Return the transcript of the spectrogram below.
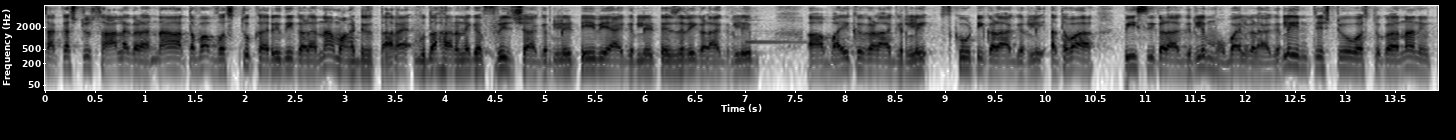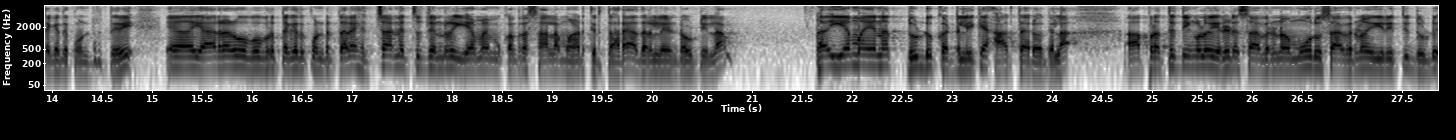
ಸಾಕಷ್ಟು ಸಾಲಗಳನ್ನು ಅಥವಾ ವಸ್ತು ಖರೀದಿಗಳನ್ನು ಮಾಡಿರ್ತಾರೆ. ಉದಾಹರಣೆಗೆ ಫ್ರಿಜ್ ಆಗಿರಲಿ ಟಿ ವಿ ಆಗಿರಲಿ ಟೆಸರಿಗಳಾಗಿರಲಿ ಬೈಕ್ಗಳಾಗಿರಲಿ, ಸ್ಕೂಟಿಗಳಾಗಿರಲಿ ಅಥವಾ ಪಿ ಸಿಗಳಾಗಿರಲಿ, ಮೊಬೈಲ್ಗಳಾಗಿರಲಿ, ಇಂತಿಷ್ಟು ವಸ್ತುಗಳನ್ನು ನೀವು ತೆಗೆದುಕೊಂಡಿರ್ತೀರಿ. ಯಾರು ಒಬ್ಬೊಬ್ಬರು ತೆಗೆದುಕೊಂಡಿರ್ತಾರೆ ಹೆಚ್ಚಾನೆಚ್ಚು ಜನರು ಇ ಎಂ ಐ ಮುಖಾಂತರ ಸಾಲ ಮಾಡ್ತಿರ್ತಾರೆ, ಅದರಲ್ಲಿ ಡೌಟ್ ಇಲ್ಲ. ಇ ಎಂ ಐನ ದುಡ್ಡು ಕಟ್ಟಲಿಕ್ಕೆ ಆಗ್ತಾ ಇರೋದಿಲ್ಲ. ಪ್ರತಿ ತಿಂಗಳು ಎರಡು ಸಾವಿರನೋ, ಮೂರು ಸಾವಿರನೋ ಈ ರೀತಿ ದುಡ್ಡು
